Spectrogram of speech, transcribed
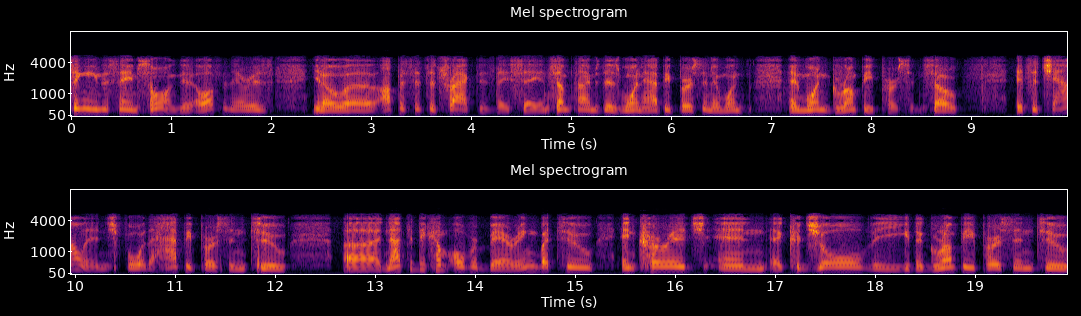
singing the same song. There, often there is, you know, uh, opposites attract, as they say, and sometimes there's one happy person and one and one grumpy person. So, it's a challenge for the happy person to uh, not to become overbearing, but to encourage and uh, cajole the the grumpy person to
